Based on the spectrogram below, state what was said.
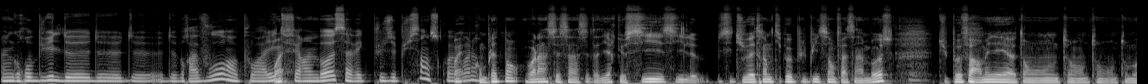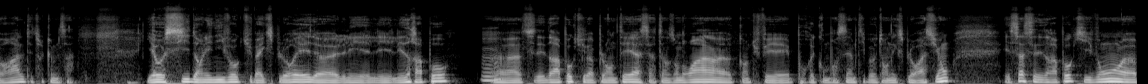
un gros build de, de, de- de bravoure pour aller Ouais. te faire un boss avec plus de puissance. Quoi, Ouais, voilà. complètement. Voilà, c'est ça. C'est-à-dire que si, si, le- si tu veux être un petit peu plus puissant face à un boss, tu peux farmer euh, ton, ton, ton, ton moral, des trucs comme ça. Il y a aussi dans les niveaux que tu vas explorer le- les, les- les drapeaux. Mhm. Euh, c'est des drapeaux que tu vas planter à certains endroits euh, quand tu fais pour récompenser un petit peu ton exploration. Et ça, c'est des drapeaux qui vont euh,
